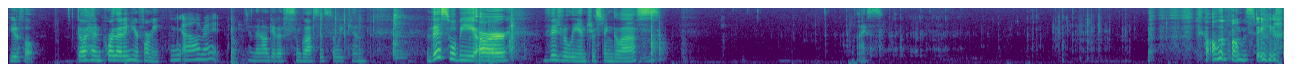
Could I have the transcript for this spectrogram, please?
Beautiful. Go ahead and pour that in here for me. Mm, All right. And then I'll get us some glasses so we can. This will be our visually interesting glass. Nice. All the foam stayed.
